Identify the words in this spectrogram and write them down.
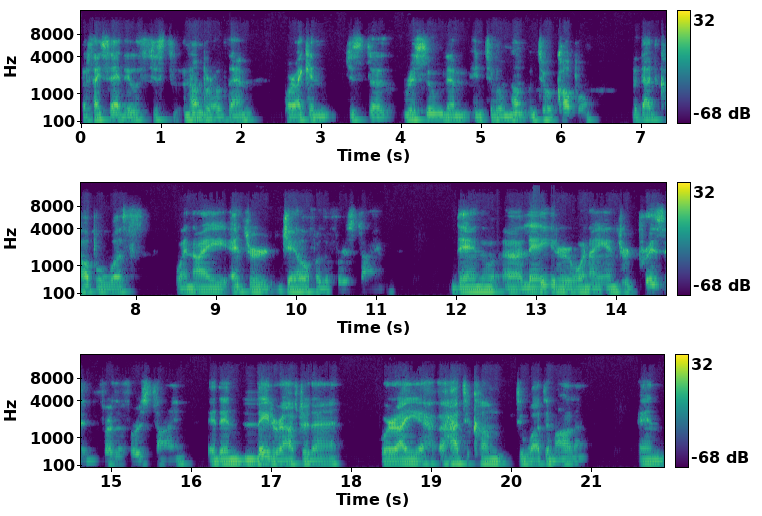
But as I said, it was just a number of them, or I can just uh, resume them into a num- into a couple. But that couple was when I entered jail for the first time. Then uh, later, when I entered prison for the first time, and then later after that where i had to come to guatemala and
